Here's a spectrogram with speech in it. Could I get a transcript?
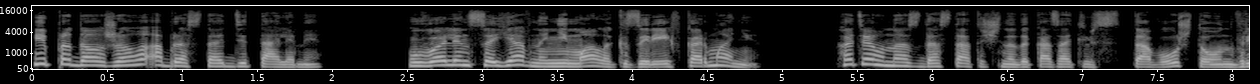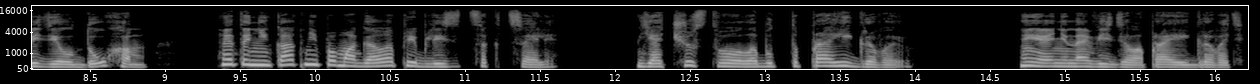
и продолжала обрастать деталями. У Валенса явно немало козырей в кармане. Хотя у нас достаточно доказательств того, что он вредил духом — это никак не помогало приблизиться к цели. Я чувствовала, будто проигрываю. Я ненавидела проигрывать.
